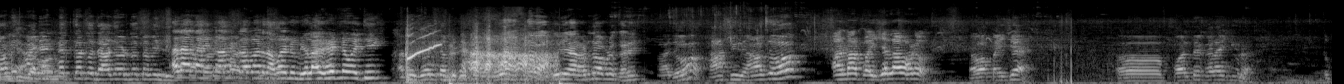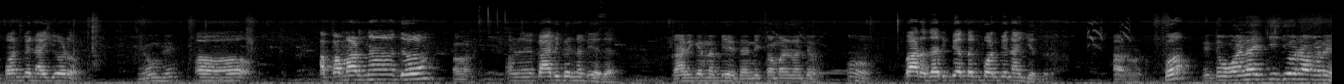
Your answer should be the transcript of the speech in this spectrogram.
તમે શું નટ કરતો દાદો અડધો તમે અલા ના દવાઈનું મેલાવ્યું હેડ ને હોયથી. આ તો જોઈને તમે જતા રહો. આપણે ઘરે હા જો હા શું આવજો હો આના પૈસા લાવો હળો. હવે પૈસા ફોન પે કરાઈ ગયું ને તો ફોન પે જોડો એવું છે અ, આ કમાડના દો. અને કારીગરના બે હજાર. કારીગરના બે હજારની કમાડના દો. બાર હજાર રૂપિયા તમે ફોન પે નાખી દો સારું હો? એ તો વાના કી જોરા પડે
